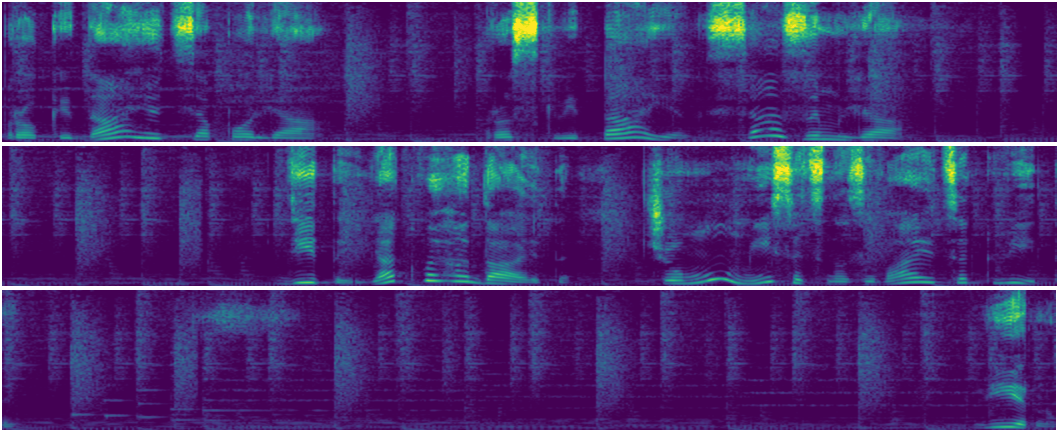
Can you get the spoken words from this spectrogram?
прокидаються поля, розквітає вся земля. Діти, як ви гадаєте, чому місяць називається квітень? Вірно,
